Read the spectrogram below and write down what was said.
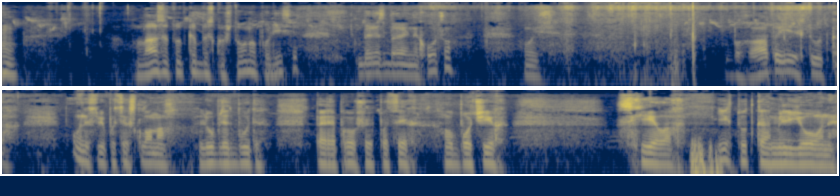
Лази тут безкоштовно по лісі. Бери збирай не хочу. Ось. Багато їх тут. Вони собі по цих склонах люблять бути. Перепрошую по цих обочих схилах. Їх тут мільйони.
